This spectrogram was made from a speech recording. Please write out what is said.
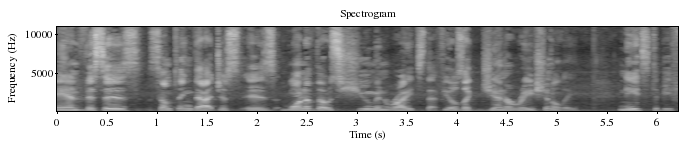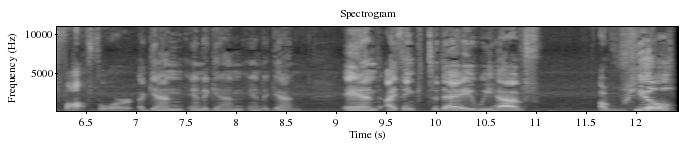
And this is something that just is one of those human rights that feels like generationally needs to be fought for again and again and again. And I think today we have a real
